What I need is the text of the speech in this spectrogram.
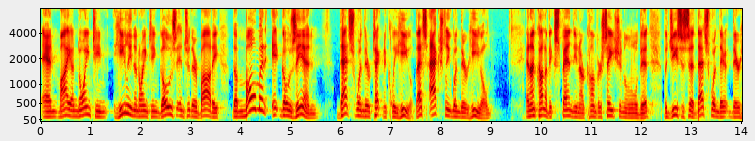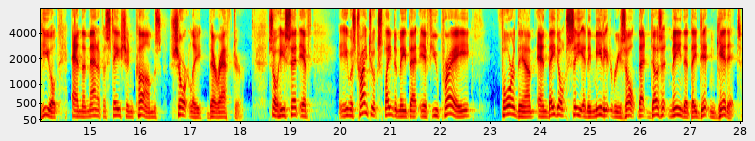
and my anointing, healing anointing, goes into their body, the moment it goes in, that's when they're technically healed. That's actually when they're healed. And I'm kind of expanding our conversation a little bit, but Jesus said that's when they're, they're healed, and the manifestation comes shortly thereafter. So he said, if he was trying to explain to me that if you pray for them and they don't see an immediate result, that doesn't mean that they didn't get it.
